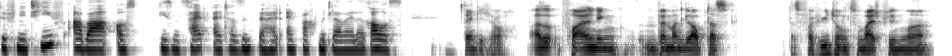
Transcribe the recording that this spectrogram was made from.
definitiv, aber aus diesem Zeitalter sind wir halt einfach mittlerweile raus. Denke ich auch. Also vor allen Dingen, wenn man glaubt, dass, dass Verhütung zum Beispiel nur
